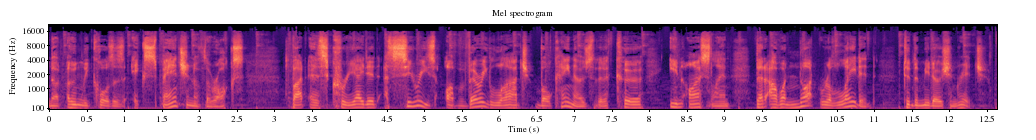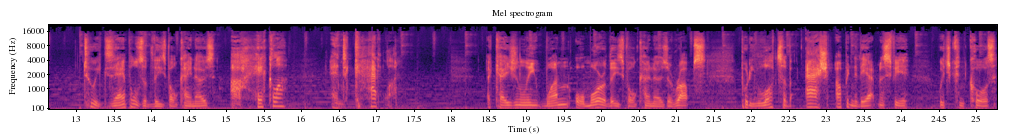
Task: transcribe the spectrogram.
not only causes expansion of the rocks, but has created a series of very large volcanoes that occur in Iceland that are not related to the mid ocean ridge. Two examples of these volcanoes are Hekla and Katla. Occasionally, one or more of these volcanoes erupts, putting lots of ash up into the atmosphere, which can cause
